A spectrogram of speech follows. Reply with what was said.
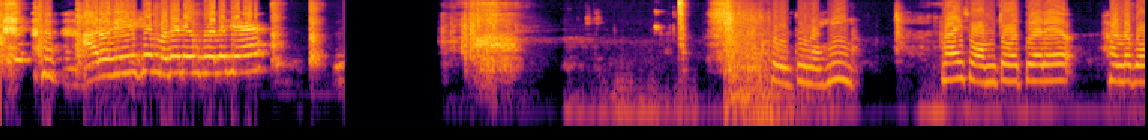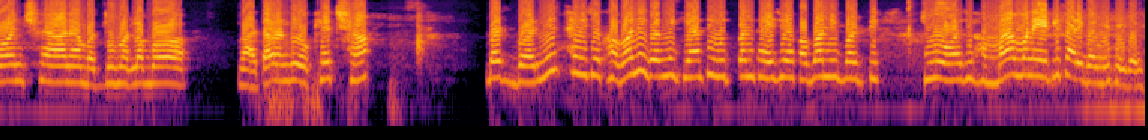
આરોહી, કેમ બધાને એવું બોલે છે? ખુલતું નહીં. નાઈસ આમ તો અત્યારે ઠંડો પવન છે અને બધું મતલબ વાતાવરણ બી ઓકે છે. બટ ગરમી થઈ છે, ખબર નહીં ગરમી ક્યાંથી ઉત્પન્ન થાય છે, ખબર નહીં પડતી. જુઓ, હજી હમણાં મને એટલી સારી ગરમી થઈ ગઈ.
